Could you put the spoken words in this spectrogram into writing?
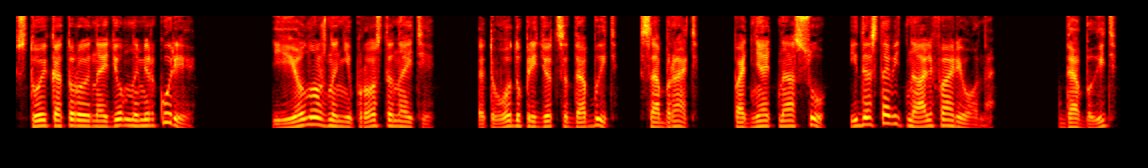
С той, которую найдем на Меркурии?» Ее нужно не просто найти. Эту воду придется добыть, собрать, поднять на осу и доставить на Альфа Ориона. Добыть?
